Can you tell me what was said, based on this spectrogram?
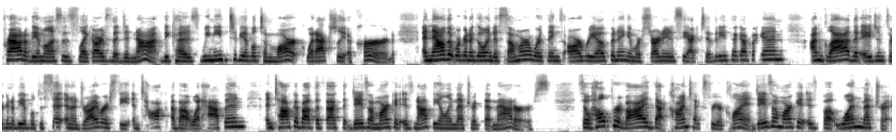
proud of the MLSs like ours that did not because we need to be able to mark what actually occurred. And now that we're going to go into summer where things are reopening and we're starting to see activity pick up again, I'm glad that agents are going to be able to sit in a driver's seat and talk about what happened and talk about the fact that days on market is not the only metric that matters. So help provide that context for your client. Days on market is but one metric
